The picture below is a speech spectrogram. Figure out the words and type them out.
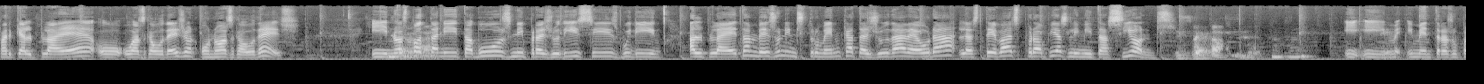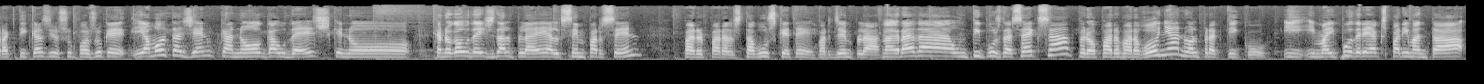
perquè el plaer o, o es gaudeix o, o no es gaudeix. I no es pot tenir tabús ni prejudicis, vull dir, el plaer també és un instrument que t'ajuda a veure les teves pròpies limitacions. Exactamente. I, i, I mentre ho practiques, jo suposo que hi ha molta gent que no gaudeix, que no, que no gaudeix del plaer al 100%, per, per als tabús que té. Per exemple, m'agrada un tipus de sexe, però per vergonya no el practico. I, i mai podré experimentar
